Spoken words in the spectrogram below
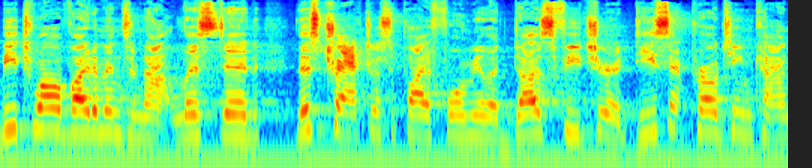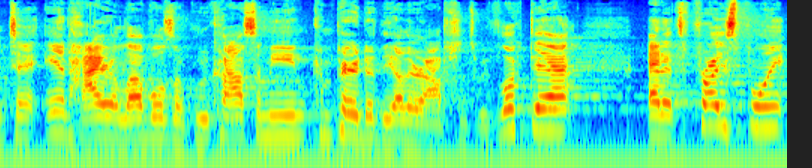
B- 12 vitamins are not listed, this tractor supply formula does feature a decent protein content and higher levels of glucosamine compared to the other options we've looked at. At its price point,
